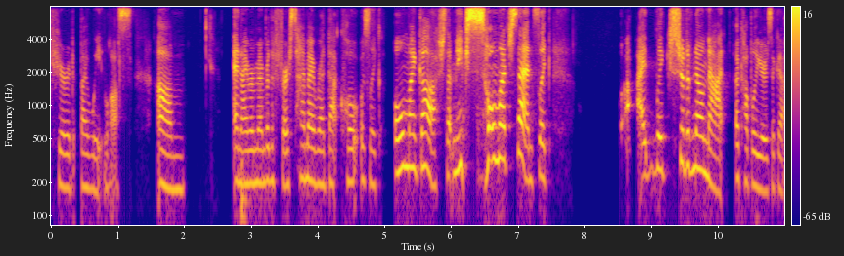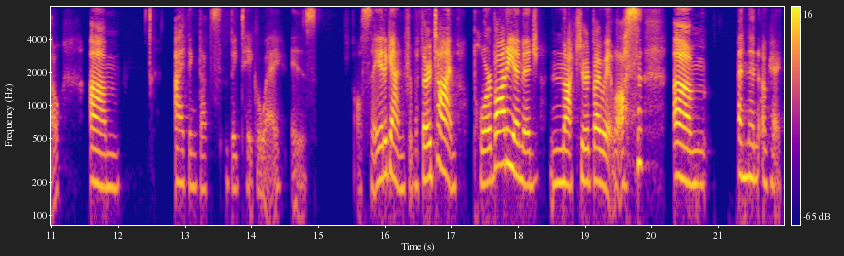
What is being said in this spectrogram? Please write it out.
cured by weight loss. Um, and I remember the first time I read that quote was like, oh my gosh, that makes so much sense. Like, I like should have known that a couple years ago. Um, I think that's a big takeaway is I'll say it again for the third time poor body image, not cured by weight loss. um, and then, okay,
